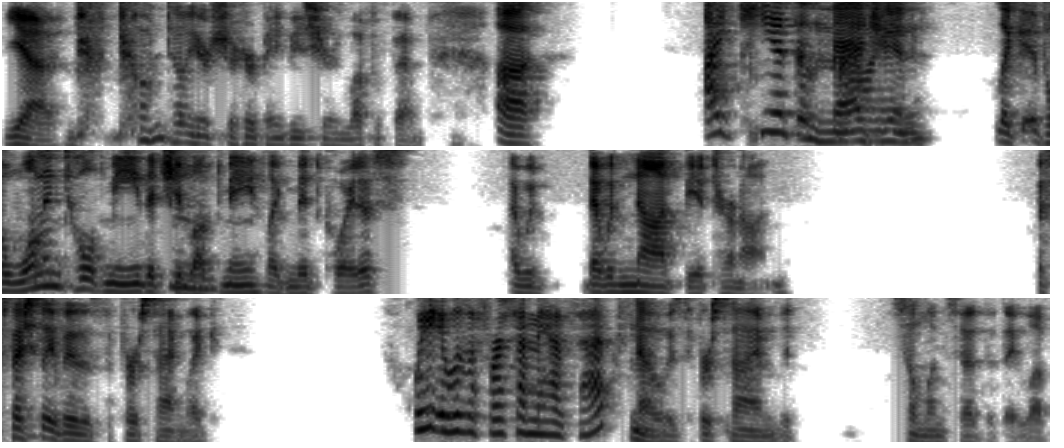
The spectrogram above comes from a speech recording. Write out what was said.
yeah, don't tell your sugar babies you're in love with them. Uh, I can't I'm imagine, frowning. like, if a woman told me that she Mhm. loved me, like mid coitus, I would, that would not be a turn on. Especially if it was the first time. Like, Wait, it was the first time they had sex? no, it was the first time that someone said that they loved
